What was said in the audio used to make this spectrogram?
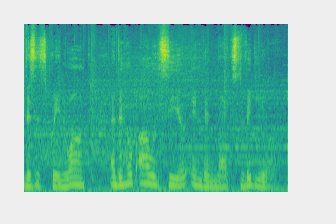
This is Screen Rank, and I hope I will see you in the next video.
